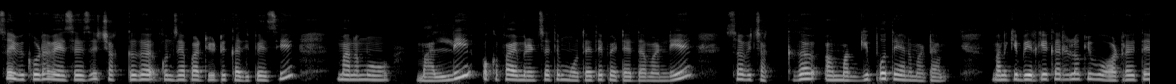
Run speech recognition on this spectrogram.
సో ఇవి కూడా వేసేసి చక్కగా కొంచెంసేపు అటు ఇటు కదిపేసి మనము మళ్ళీ ఒక ఫైవ్ మినిట్స్ అయితే మూత అయితే పెట్టేద్దామండి. సో అవి చక్కగా మగ్గిపోతాయి అనమాట మనకి బీరకాయ కర్రీలోకి వాటర్ అయితే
